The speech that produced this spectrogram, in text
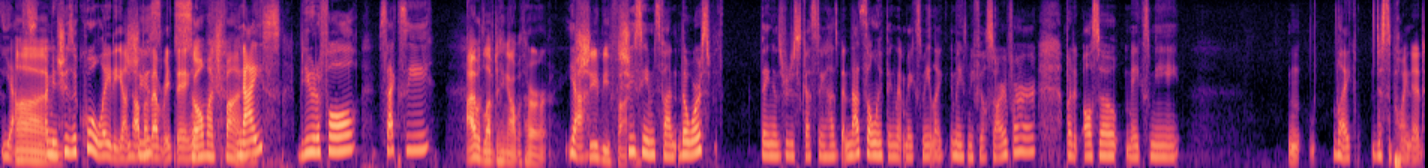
Yes. I mean, Um, she's a cool lady on top of everything. So much fun. Nice, beautiful, sexy. I would love to hang out with her. Yeah. She'd be fun. She seems fun. The worst thing is her disgusting husband. That's the only thing that makes me like it makes me feel sorry for her, but it also makes me mm, like disappointed.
